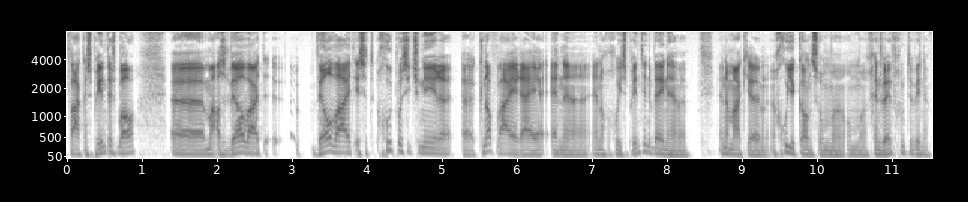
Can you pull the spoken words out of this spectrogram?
vaak een sprintersbal. Eh, maar als het wel waait, eh, wel waait, is het goed positioneren, eh, knap waaien rijden en, eh, en nog een goede sprint in de benen hebben. En dan maak je een, een goede kans om, eh, om Gent-Wevelgem te winnen.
